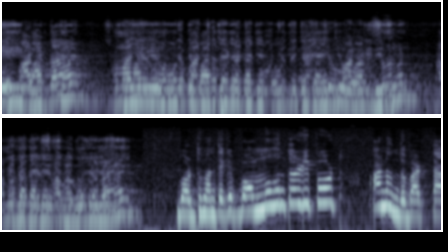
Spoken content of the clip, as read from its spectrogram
এই বার্তা সমাজের মধ্যে বাচ্চাদের কাছে পৌঁছতে চাইছে ওয়ার্ল্ড ভিশন আমি তাদের স্বাগত জানাই। বর্ধমান থেকে পম মোহন্তর রিপোর্ট, আনন্দ বার্তা।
